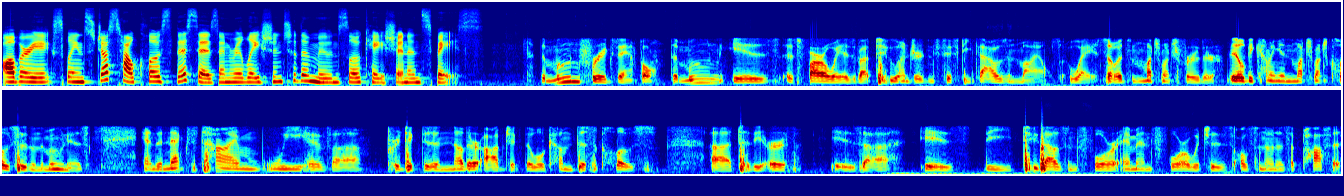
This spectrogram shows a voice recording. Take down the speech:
Albury explains just how close this is in relation to the moon's location in space. The moon, for example, the moon is as far away as about 250,000 miles away. So it's much, much further. It'll be coming in much, much closer than the moon is. And the next time we have uh, predicted another object that will come this close uh, to the Earth is uh, is the 2004 MN4, which is also known as Apophis.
